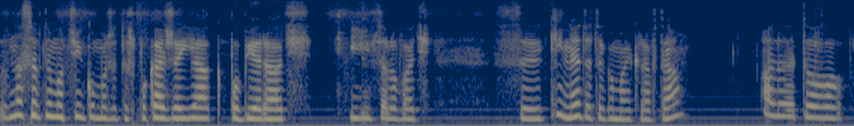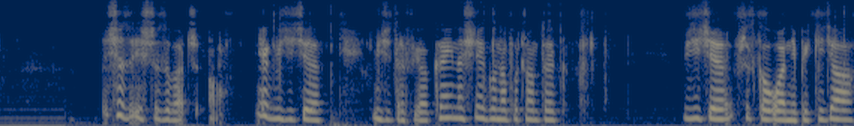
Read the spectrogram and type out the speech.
W następnym odcinku może też pokażę, jak pobierać i instalować skiny do tego Minecrafta, ale to się jeszcze zobaczy. O, jak widzicie, mi się trafiła kraina śniegu na początek. Widzicie, wszystko ładnie, pięknie działa.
